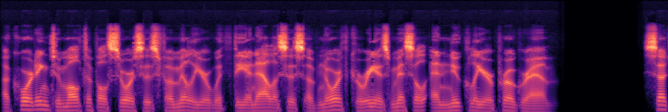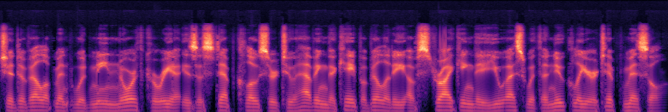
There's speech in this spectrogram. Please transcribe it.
according to multiple sources familiar with the analysis of North Korea's missile and nuclear program. Such a development would mean North Korea is a step closer to having the capability of striking the U.S. with a nuclear-tipped missile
